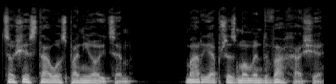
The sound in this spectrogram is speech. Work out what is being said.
Co się stało z pani ojcem? Maria przez moment waha się.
